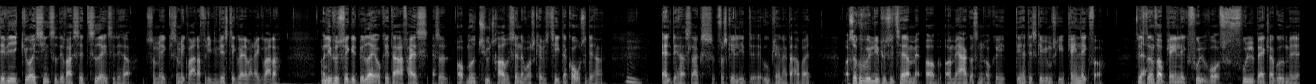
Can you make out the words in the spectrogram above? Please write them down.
det vi ikke gjorde i sin tid, det var at sætte tid af til det her, som ikke, som ikke var der, fordi vi vidste ikke, hvad det var, der ikke var der. Og lige pludselig fik vi et billede af, okay, der er faktisk altså, op mod 20-30% af vores kapacitet, der går til det her. Mm. Alt det her slags forskelligt uh, uplanlagt arbejde. Og så kunne vi lige pludselig tage og, og, og mærke, sådan, okay, det her det skal vi måske planlægge for. Så ja. i stedet for at planlægge fuld, vores fulde backlog ud med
